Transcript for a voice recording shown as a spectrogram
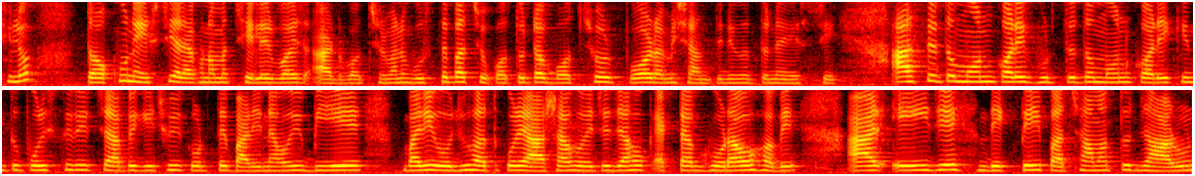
ছিল তখন এসছি আর এখন আমার ছেলের বয়স আট বছর। মানে বুঝতে পারছ কতটা বছর পর আমি শান্তিনিকেতনে এসছি। আসতে তো মন করে, ঘুরতে তো মন করে, কিন্তু পরিস্থিতির চাপে কিছুই করতে পারি না। ওই বিয়ে বাড়ি অজুহাত করে আসা হয়েছে, যা হোক একটা ঘোরাও হবে। আর এই যে দেখতেই পাচ্ছ, আমার তো দারুণ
